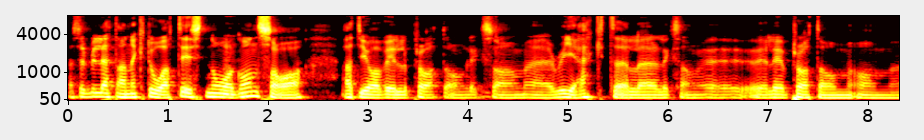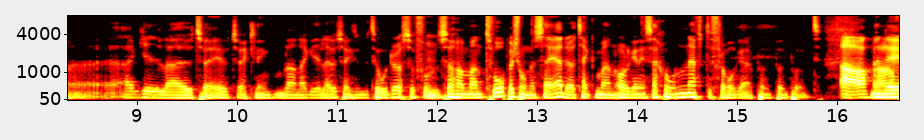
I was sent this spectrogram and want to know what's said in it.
alltså det blir lätt anekdotiskt. Någon sa att jag vill prata om liksom eh, React eller, liksom, eh, eller prata om, om eh, agila utve utveckling bland agila utvecklingsmetoder. Och så, får, Mm. så hör man två personer säga det och tänker man organisationen efterfrågar... Punkt, punkt, punkt. Ja, Men ja. det,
